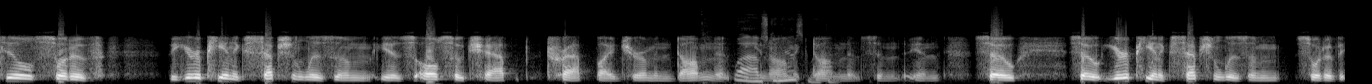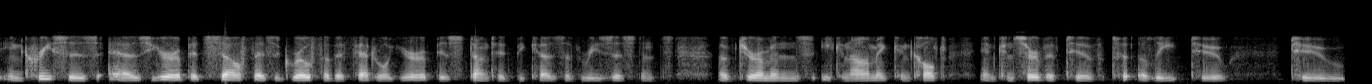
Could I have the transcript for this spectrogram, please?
still, sort of the European exceptionalism is also chap, trapped by German dominant well, economic dominance, and and so so European exceptionalism sort of increases as Europe itself, as the growth of a federal Europe is stunted because of resistance of Germans' economic and cult and conservative to elite to to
